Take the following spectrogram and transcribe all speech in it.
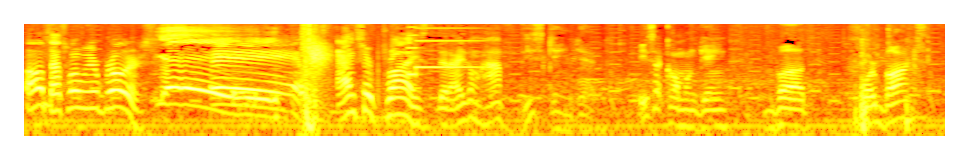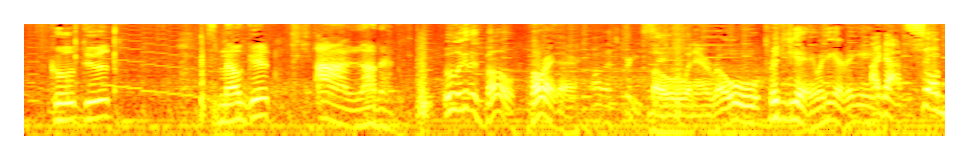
Oh, that's why we were brothers. Yay! I'm surprised that I don't have this game yet. It's a common game, but four bucks, good dude, smell good. I love it. Ooh, look at this bow. Bow right there. Oh, that's pretty sick. Bow and arrow. Ricky, you get? What'd you get, Ricky? I got Sub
